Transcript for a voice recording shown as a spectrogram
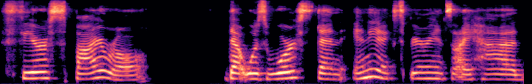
fear spiral that was worse than any experience I had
